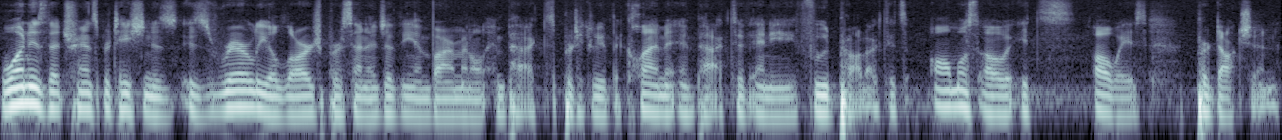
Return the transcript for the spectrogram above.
one is that transportation is, is rarely a large percentage of the environmental impact, particularly the climate impact of any food product. It's almost always, it's always production.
